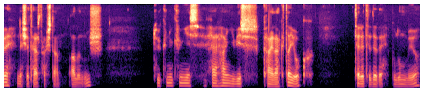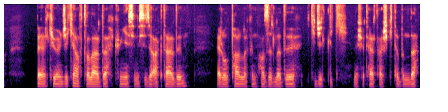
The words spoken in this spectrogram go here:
ve Neşet Ertaş'tan alınmış. Türkünün künyesi herhangi bir kaynakta yok. TRT'de de bulunmuyor. Belki önceki haftalarda künyesini size aktardığım Erol Parlak'ın hazırladığı iki ciltlik Neşet Ertaş kitabında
